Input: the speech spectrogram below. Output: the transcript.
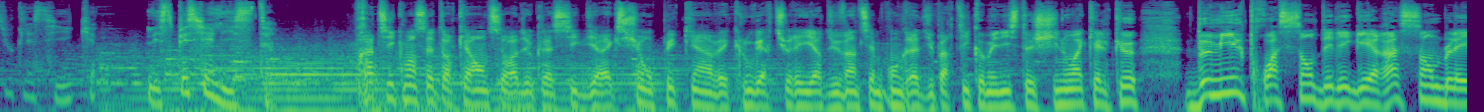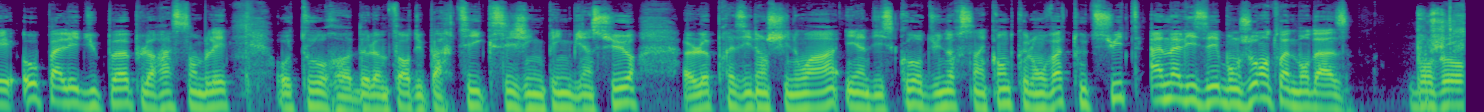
Radio Classique, les spécialistes. Pratiquement 7h40 sur Radio Classique, direction Pékin avec l'ouverture hier du 20e congrès du Parti communiste chinois. Quelques 2300 délégués rassemblés au Palais du Peuple, rassemblés autour de l'homme fort du parti, Xi Jinping bien sûr, le président chinois et un discours d'une heure cinquante que l'on va tout de suite analyser. Bonjour Antoine Bondaz. Bonjour.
